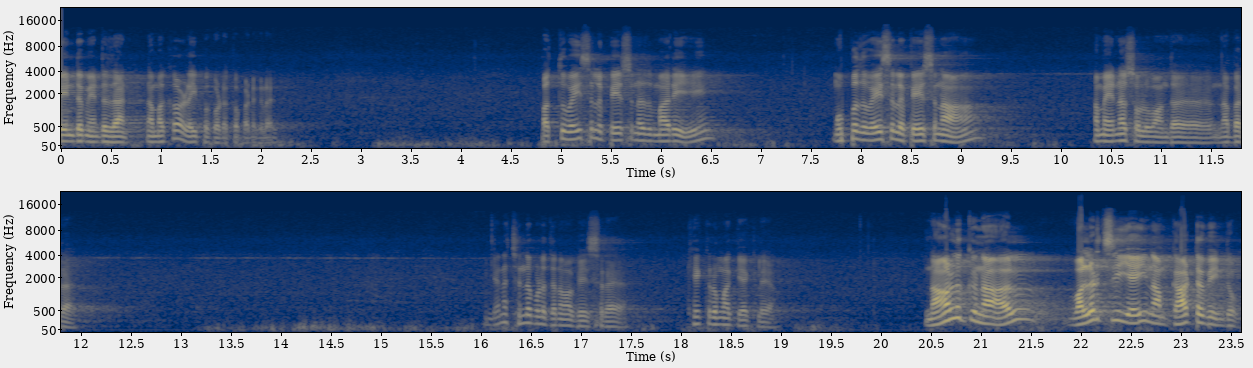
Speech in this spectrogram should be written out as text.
வேண்டும் என்றுதான் நமக்கு அழைப்பு கொடுக்கப்படுகிறது. பத்து வயசில் பேசுனது மாதிரி முப்பது வயசில் பேசுனா நம்ம என்ன சொல்லுவோம் அந்த நபரை? ஏன்னா சின்ன பிள்ளைத்தனமாக பேசுகிற கேட்குறோமா கேட்கலையா நாளுக்கு நாள் வளர்ச்சியை நாம் காட்ட வேண்டும்.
